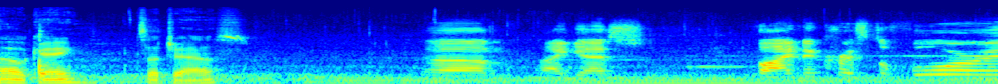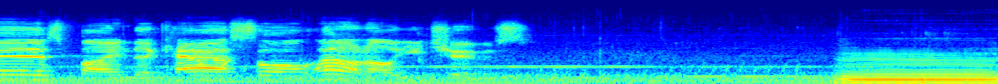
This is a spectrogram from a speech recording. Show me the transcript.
Okay, such as? Um, I guess find a crystal forest, find a castle. I don't know. You choose. Hmm.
